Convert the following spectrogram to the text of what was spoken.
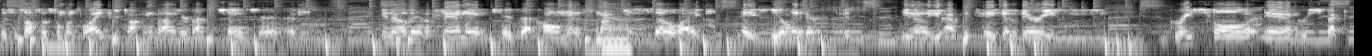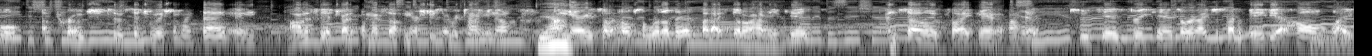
this is also someone's life you're talking about, and you're about to change it. And you know, they have a family and kids at home, and it's not yeah. just so like, hey, see you later. It's you know, you have to take a very graceful and respectful approach to a situation like that, and honestly, I try to put myself in their shoes every time. You know, yeah. I'm married, so it helps a little bit, but I still don't have any kids, and so it's like, man, if I had two kids, three kids, or I just had a baby at home, like,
